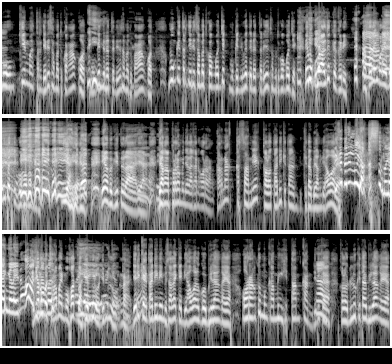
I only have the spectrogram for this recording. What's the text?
mungkin mah terjadi sama tukang angkot, mungkin tidak terjadi sama tukang angkot, mungkin terjadi sama tukang gojek, mungkin juga tidak terjadi sama tukang gojek. Ini mau gue lanjut ke gini, masalahnya mulai belibet nih gue ngomongin. Iya, iya, iya, ya begitulah ya. Jangan pernah menyalahkan orang, karena kesannya kalau tadi kita kita bilang di awal ya, Tadi lu yang kesel lu yang nyalain orang ini gue mau ceramain mau khotbah iya, iya, dulu, iya, oke, dulu. Nah, jadi kayak tadi nih misalnya kayak di awal gue bilang kayak orang tuh mengkambing hitamkan. Jadi Nah. kayak kalau dulu kita bilang kayak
